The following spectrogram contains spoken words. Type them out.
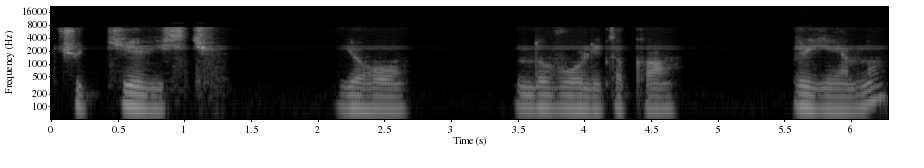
Чуттєвість його доволі така приємна.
